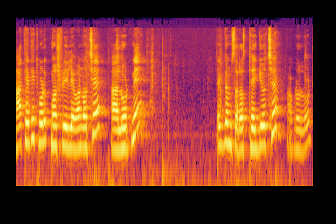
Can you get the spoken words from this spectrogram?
હાથેથી થોડુંક મસળી લેવાનો છે આ લોટને. એકદમ સરસ થઈ ગયો છે આપણો લોટ.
